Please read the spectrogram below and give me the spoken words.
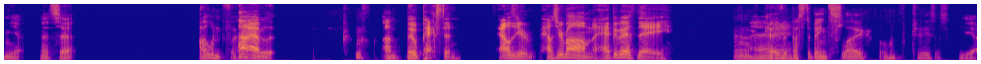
Yeah, that's it. I wouldn't fucking Um, do it. I'm Bill Paxton. How's your how's your mom? Happy birthday. Oh. COVID must have been slow for. Jesus. Yeah.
